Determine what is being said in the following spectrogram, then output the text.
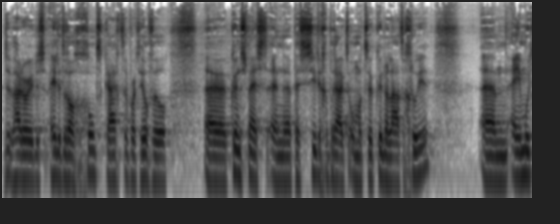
Waardoor je dus hele droge grond krijgt. Er wordt heel veel uh, kunstmest en pesticiden gebruikt om het te kunnen laten groeien. Um, en je moet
